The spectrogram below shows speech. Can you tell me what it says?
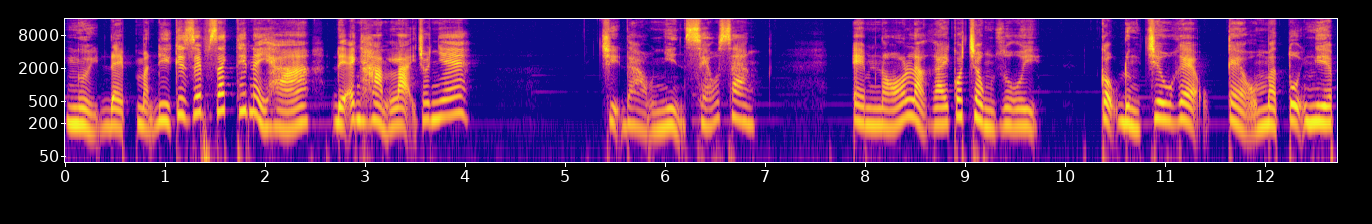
Người đẹp mà đi cái dép rách thế này hả? Để anh hàn lại cho nhé. Chị Đào nhìn xéo sang. Em nó là gái có chồng rồi. Cậu đừng trêu ghẹo kẻo mà tội nghiệp.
